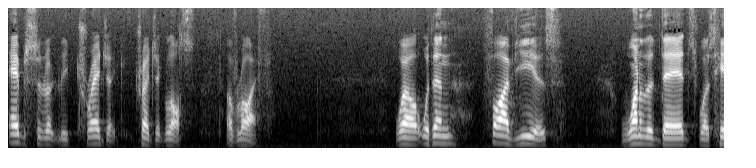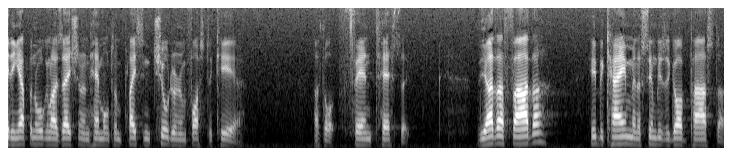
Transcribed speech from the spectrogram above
absolutely tragic, tragic loss of life? Well, within five years, one of the dads was heading up an organization in Hamilton placing children in foster care. I thought, fantastic. The other father, he became an Assemblies of God pastor.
